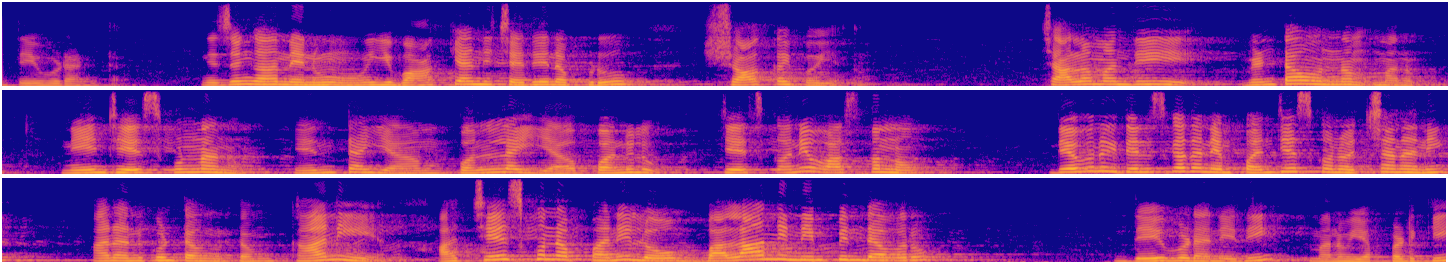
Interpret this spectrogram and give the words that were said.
దేవుడంట. నిజంగా నేను ఈ వాక్యాన్ని చదివినప్పుడు షాక్ అయిపోయా. చాలామంది వింటా ఉన్నాం మనం నేను చేసుకున్నాను ఎంతయ్యా పనులయ్యా పనులు చేసుకొని వస్తున్నాం. దేవునికి తెలుసు కదా నేను పని చేసుకొని వచ్చానని అని అనుకుంటా ఉంటాం. కానీ ఆ చేసుకున్న పనిలో బలాన్ని నింపింది ఎవరు? దేవుడు అనేది మనం ఎప్పటికీ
